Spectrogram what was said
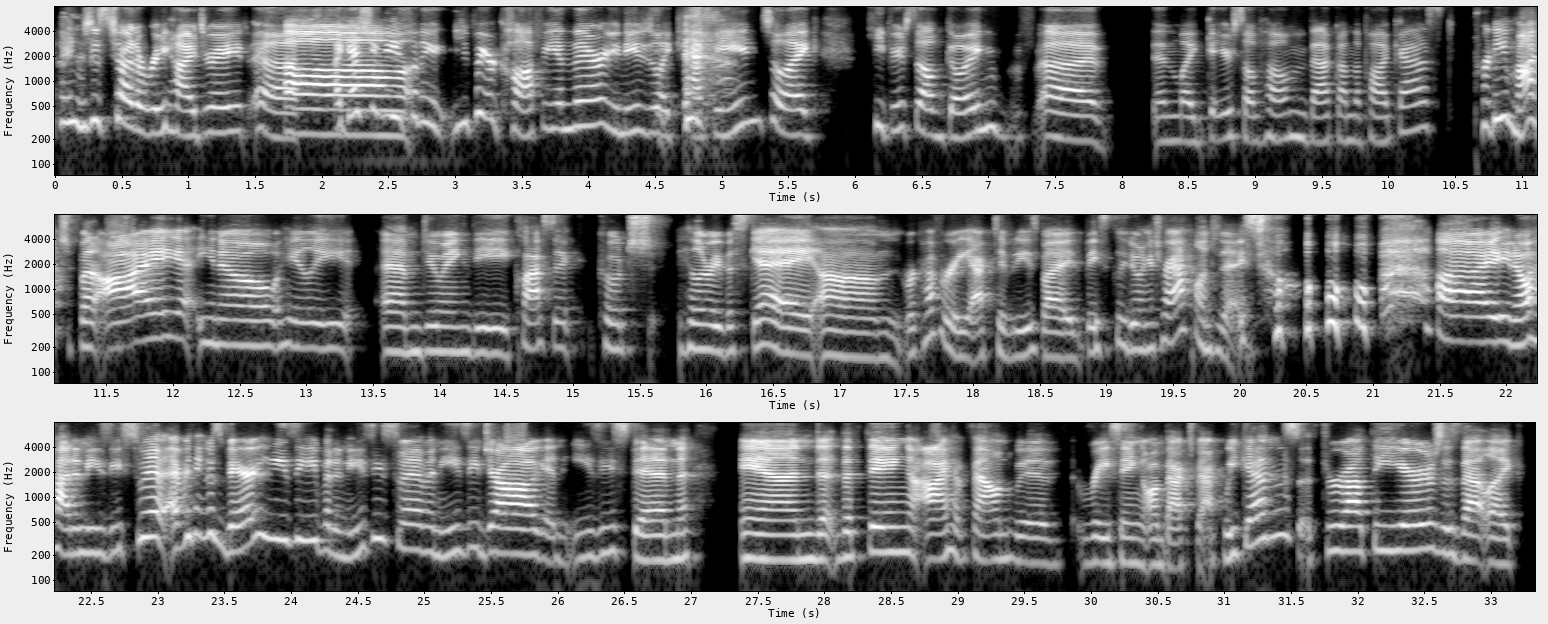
and just try to rehydrate. Uh, uh, I guess you need something. You put your coffee in there. You need like caffeine to like keep yourself going. Uh, and like get yourself home and back on the podcast? Pretty much. But I, you know, Haley am doing the classic coach Hillary Biscay um, recovery activities by basically doing a triathlon today. So I, you know, had an easy swim. Everything was very easy, but an easy swim, an easy jog, an easy spin. And the thing I have found with racing on back to back weekends throughout the years is that like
